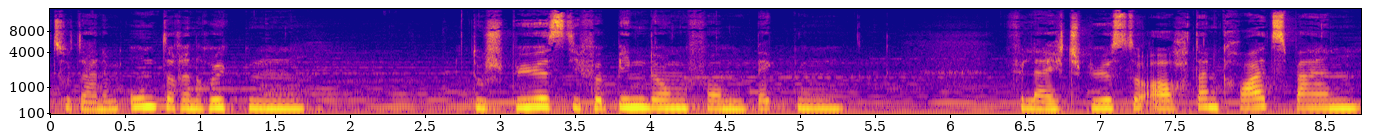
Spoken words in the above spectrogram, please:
zu deinem unteren Rücken, Du spürst die Verbindung vom Becken. Vielleicht spürst du auch dein Kreuzbein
